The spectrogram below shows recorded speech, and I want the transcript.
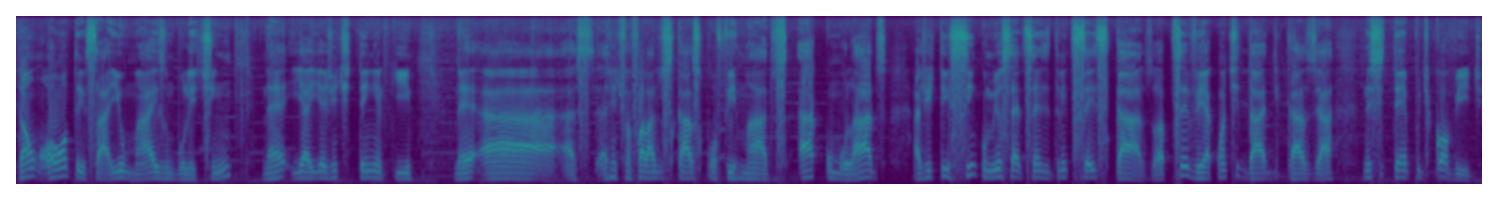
Então, ontem saiu mais um boletim, né? E aí a gente tem aqui, né? A, a, a gente vai falar dos casos confirmados acumulados. A gente tem 5.736 casos. Ó, pra você ver a quantidade de casos já nesse tempo de Covid.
